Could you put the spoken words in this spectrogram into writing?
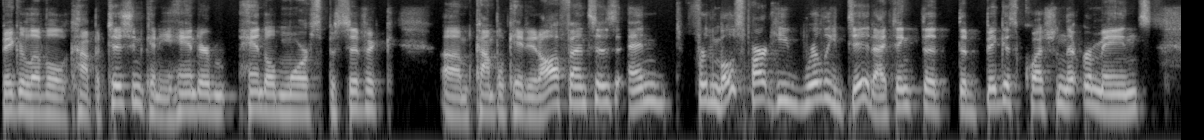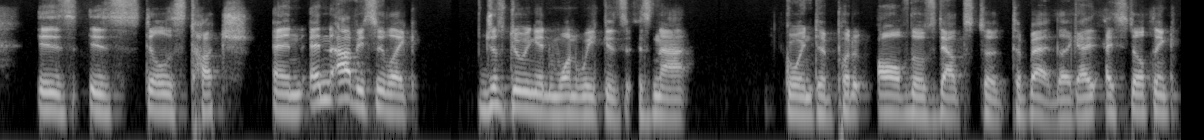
bigger level of competition? Can he handle handle more specific, um, complicated offenses? And for the most part, he really did. I think that the biggest question that remains is is still his touch, and and obviously like just doing it in one week is is not going to put all of those doubts to, to bed. Like I, I still think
